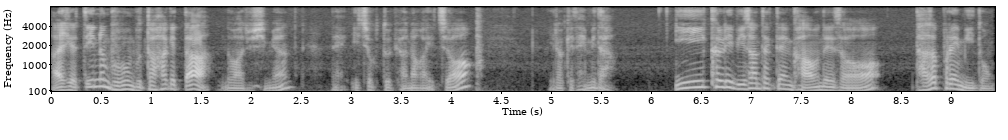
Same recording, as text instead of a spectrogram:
아저씨가 뛰는 부분부터 하겠다 놓아주시면 네, 이쪽도 변화가 있죠. 이렇게 됩니다. 이 클립이 선택된 가운데서 다섯 프레임 이동,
